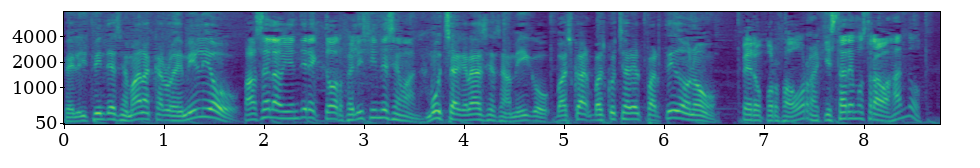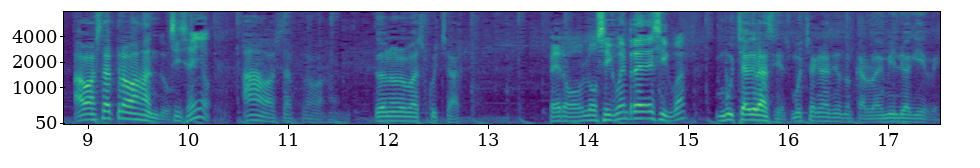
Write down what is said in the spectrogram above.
Feliz fin de semana, Carlos Emilio. Pásela bien, director. Feliz fin de semana. Muchas gracias, amigo. ¿Va a, escuchar el partido o no? Pero por favor, aquí estaremos trabajando. Ah, va a estar trabajando. Sí, señor. Ah, va a estar trabajando. Entonces no lo va a escuchar. Pero lo sigo en redes igual. Muchas gracias, muchas gracias, don Carlos Emilio Aguirre.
